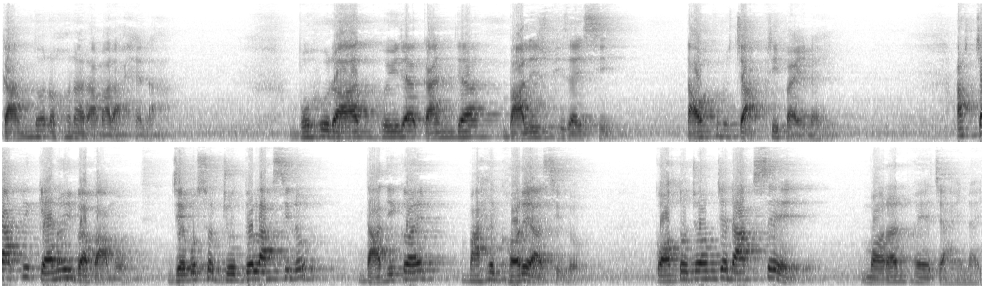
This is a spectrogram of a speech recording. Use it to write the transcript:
কান্দন আর আমার আহে না। বহু রাত ভৈরা কান্দা বালিশ ভিজাইছি, তাও কোনো চাকরি পাই নাই। আর চাকরি কেনই বা পামো? যে বছর যুদ্ধ লাগছিল, দাদি কয়, বাহে ঘরে আসিল। কতজন যে ডাকছে, মরার ভয়ে যায় নাই।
